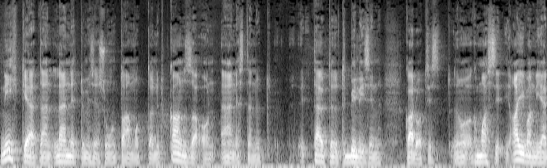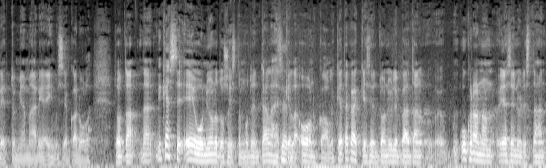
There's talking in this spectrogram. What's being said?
nihkeä tämän lännettymisen suuntaan, mutta nyt kansa on äänestänyt täyttänyt Tbilisin kadut, siis no, massi, aivan järjettömiä määriä ihmisiä kadulla. Tota, mikä se EUn jonotuslista muuten tällä hetkellä se, on, Kalle? Ketä kaikkea se on ylipäätään? Ukrainan jäsenyydestähän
